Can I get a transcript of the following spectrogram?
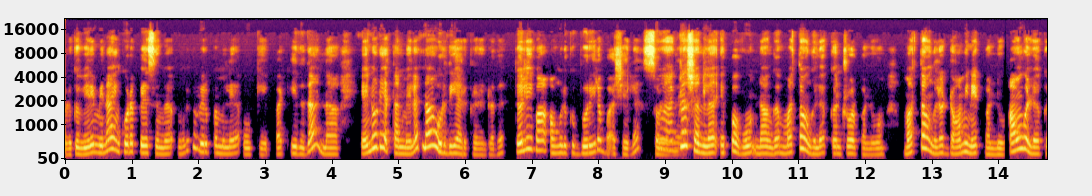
உங்களுக்கு விரும்பினா என் கூட பேசுங்க. உங்களுக்கு விருப்பம் இல்லையா? ஓகே. பட் இதுதான் நான் என்னுடைய தன்மையில நான் உறுதியா இருக்கிறேன்றத தெளிவா அவங்களுக்கு புரியிற பாஷையில சொல்லுங்க. அக்ரஷன்ல எப்பவும் நாங்க மத்தவங்கள கண்ட்ரோல் பண்ணுவோம். மத்தவங்கள டாமினேட் பண்ணுவோம். அவங்களுக்கு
